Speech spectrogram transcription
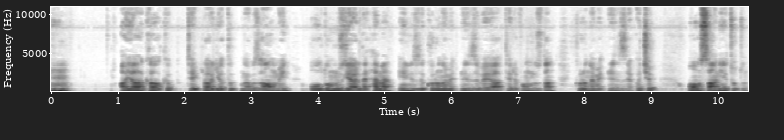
Ayağa kalkıp tekrar yatıp nabız almayın. Olduğunuz yerde hemen elinizde kronometrenizi veya telefonunuzdan kronometrenizi açıp 10 saniye tutun.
